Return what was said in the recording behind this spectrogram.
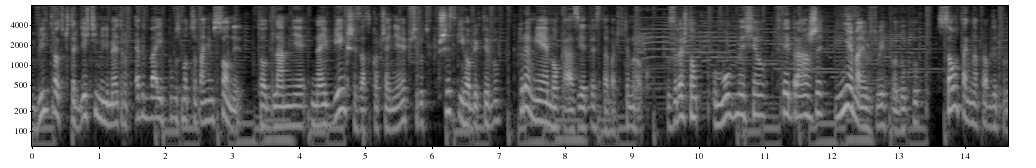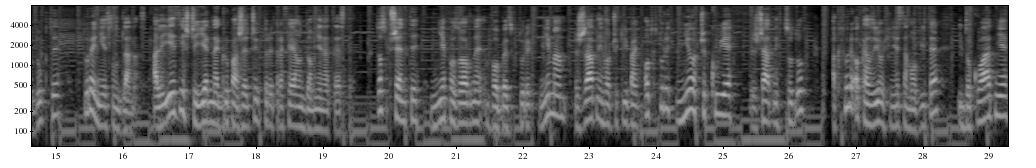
Viltrox 40 mm f2,5 z mocowaniem Sony to dla mnie największe zaskoczenie wśród wszystkich obiektywów, które miałem okazję testować w tym roku. Zresztą umówmy się, w tej branży nie ma już złych produktów, są tak naprawdę produkty, które nie są dla nas. Ale jest jeszcze jedna grupa rzeczy, które trafiają do mnie na testy. To sprzęty niepozorne, wobec których nie mam żadnych oczekiwań, od których nie oczekuję żadnych cudów, a które okazują się niesamowite i dokładnie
